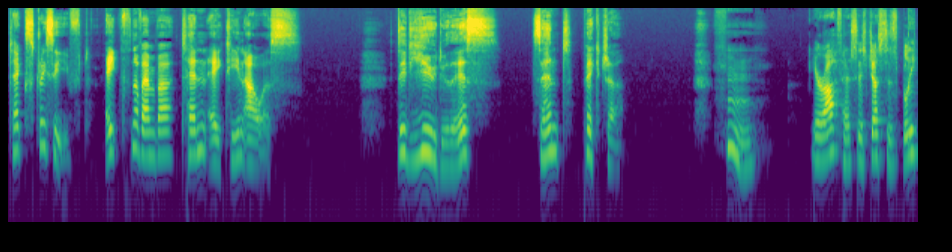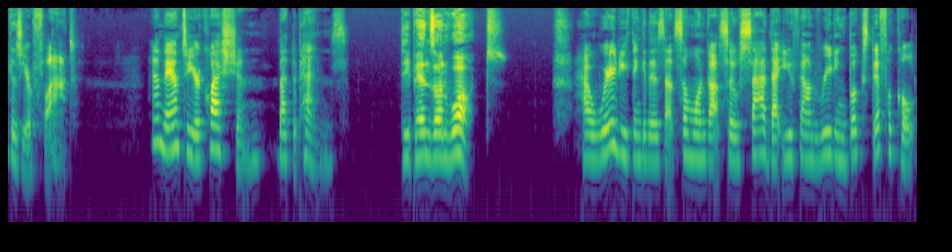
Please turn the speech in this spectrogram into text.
Text received 8th November 1018 hours. Did you do this? Sent picture. Hmm. Your office is just as bleak as your flat. And to answer your question, that depends. Depends on what? How weird do you think it is that someone got so sad that you found reading books difficult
